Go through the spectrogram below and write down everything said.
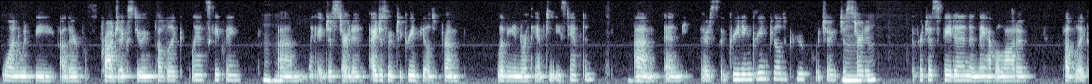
one would be other projects doing public landscaping. Mm-hmm. Um, like I just started, I just moved to Greenfield from living in Northampton, East Hampton. Um, and there's the Greening Greenfield group, which I just mm-hmm. started to participate in, and they have a lot of public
